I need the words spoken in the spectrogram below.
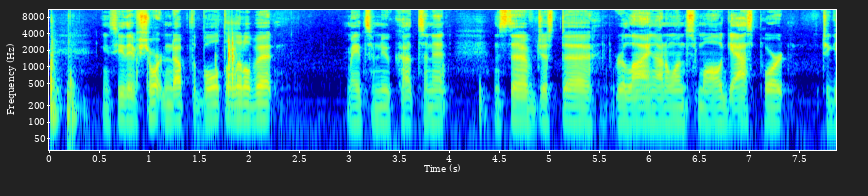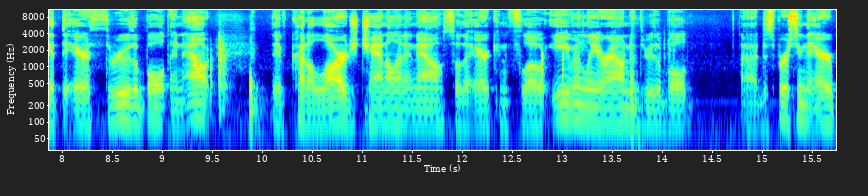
You can see they've shortened up the bolt a little bit, made some new cuts in it. Instead of just uh, relying on one small gas port to get the air through the bolt and out, they've cut a large channel in it now so the air can flow evenly around and through the bolt, uh, dispersing the air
